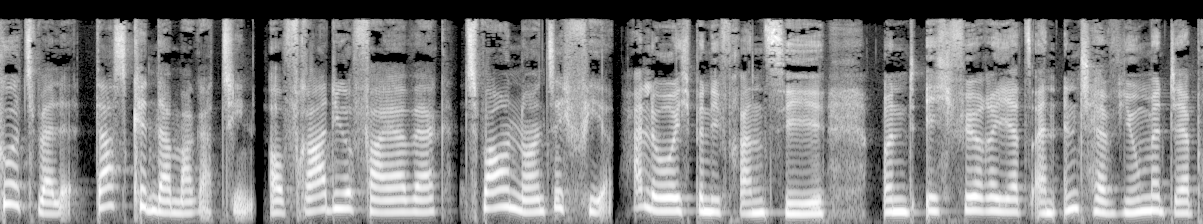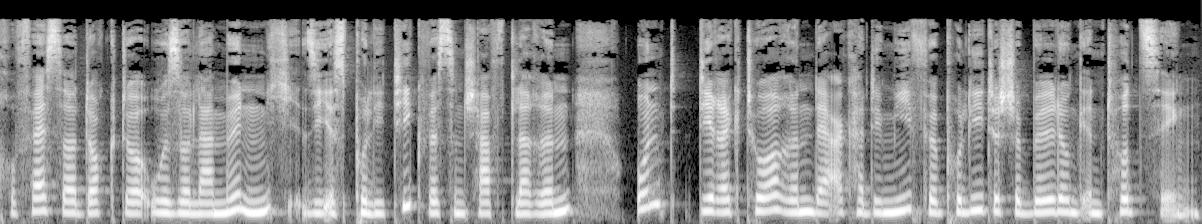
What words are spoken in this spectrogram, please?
Kurzwelle, das Kindermagazin auf Radio Feuerwerk 92.4. Hallo, ich bin die Franzi und ich führe jetzt ein Interview mit der Professor Dr. Ursula Münch. Sie ist Politikwissenschaftlerin und Direktorin der Akademie für politische Bildung in Tutzing.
